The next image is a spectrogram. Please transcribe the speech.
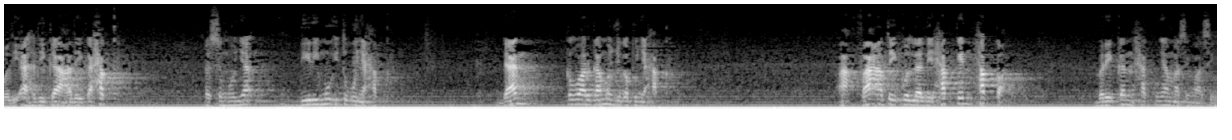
wa li ahlika 'alaika haqq. Sesungguhnya dirimu itu punya hak dan keluargamu juga punya hak. Fa'ati kulladhi haqqin haqqa. Berikan haknya masing-masing.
